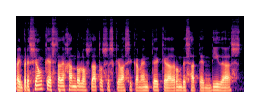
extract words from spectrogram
La impresión que está dejando los datos es que básicamente quedaron desatendidas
